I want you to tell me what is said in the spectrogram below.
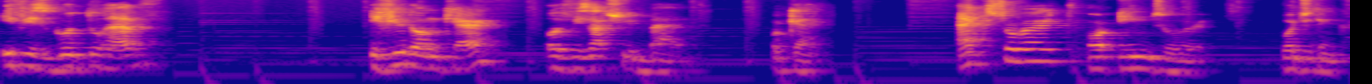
if it's good to have, if you don't care, or if it's actually bad. Okay. Extrovert or introvert? What do you think?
